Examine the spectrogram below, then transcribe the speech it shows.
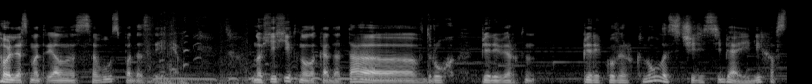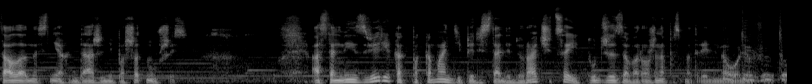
Оля смотрела на сову с подозрением. Но хихикнула, когда та э, вдруг переверк- перекувыркнулась через себя и лихо встала на снег, даже не пошатнувшись. Остальные звери, как по команде, перестали дурачиться и тут же завороженно посмотрели на Олю. Это же та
